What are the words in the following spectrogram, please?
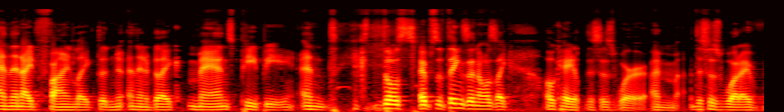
and then I'd find like the, and then it'd be like man's peepee and those types of things, and I was like, okay, this is where I'm. This is what I've.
